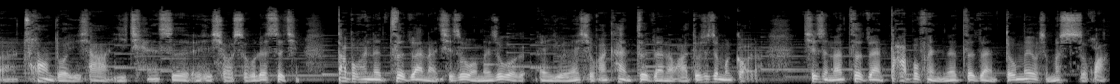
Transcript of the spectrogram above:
呃，创作一下以前是小时候的事情。大部分的自传呢，其实我们如果呃有人喜欢看自传的话，都是这么搞的。其实呢，自传大部分人的自传都没有什么实话，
